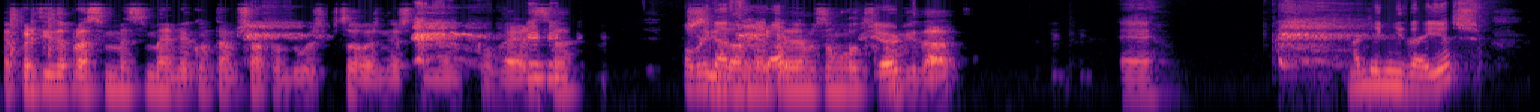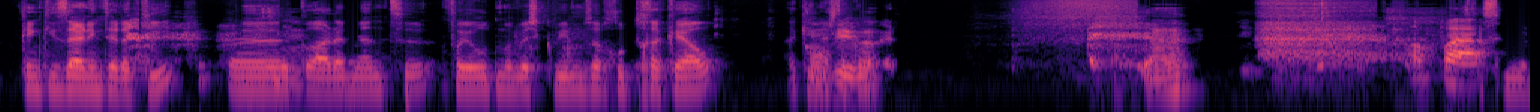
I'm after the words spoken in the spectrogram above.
a partir da próxima semana contamos só com duas pessoas neste momento de conversa. Obrigado, Raquel. teremos um outro convidado. É. Mandem ideias, quem quiserem ter aqui. Uh, Sim. claramente foi a última vez que vimos a Ruth Raquel aqui nesta Convida. conversa. Hã? Opa, Sim, senhor.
